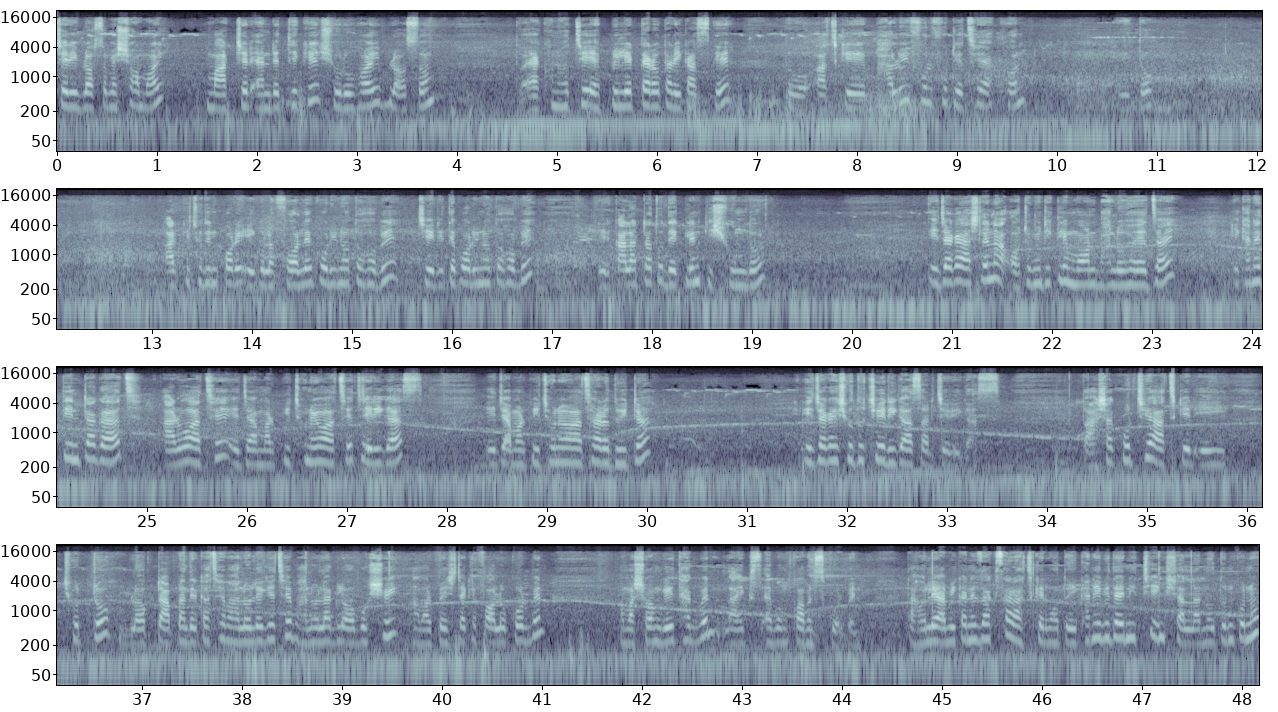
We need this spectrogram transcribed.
চেরি ব্লসমের সময় মার্চের এন্ডের থেকে শুরু হয় ব্লসম। তো এখন হচ্ছে এপ্রিলের তেরো তারিখ আজকে। তো আজকে ভালোই ফুল ফুটেছে এখন। এই তো। আর কিছুদিন পরে এগুলো ফলে পরিণত হবে, চেরিতে পরিণত হবে। এর কালারটা তো দেখলেন কি সুন্দর। এই জায়গায় আসলে না অটোমেটিকলি মন ভালো হয়ে যায়। এখানে তিনটা গাছ আরও আছে, এই যে আমার পিছনেও আছে চেরি গাছ, এই যে আমার পিছনেও আছে আরও দুইটা। এই জায়গায় শুধু চেরি গাছ আর চেরি গাছ। তো আশা করছি আজকের এই ছোট্ট ব্লগটা আপনাদের কাছে ভালো লেগেছে, ভালো লাগলে অবশ্যই আমার পেজটাকে ফলো করবেন, আমার সঙ্গেই থাকবেন লাইকস এবং কমেন্টস করবেন। তাহলে আমি কানে যাক স্যার আজকের মতো এখানেই বিদায় নিচ্ছি। ইনশাল্লাহ নতুন কোনো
